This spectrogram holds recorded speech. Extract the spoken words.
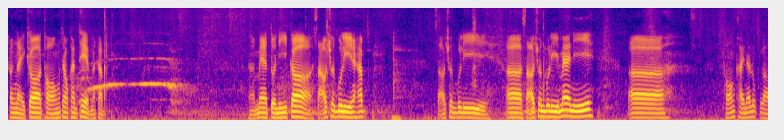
ข้างในก็ท้องเจ้าคันเทพนะครับแม่ตัวนี้ก็สาวชนบุรีนะครับ สาวชนบุรีสาวชนบุรีแม่นี้ท้องใครนะลูกเรา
